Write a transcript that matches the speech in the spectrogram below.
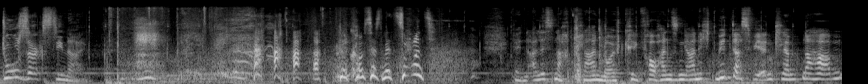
Du sagst hinein. du kommst jetzt mit zu uns. Wenn alles nach Plan läuft, kriegt Frau Hansen gar nicht mit, dass wir einen Klempner haben.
